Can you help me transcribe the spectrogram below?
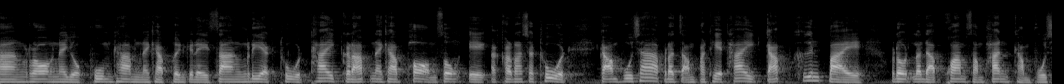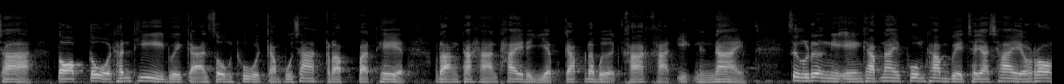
ทางรองนายกภูมิธรรมนะครับเพิ่นก็ได้สร้างเรียกทูตไทยกรับนะครับพร้อมทรงเอกอัครราชทูตกัมพูชาประจำประเทศไทยกลับขึ้นไปลดระดับความสัมพันธ์กัมพูชา ตอบโต้ทันทีโดยการทรงทูตกัมพูชากลับประเทศรังทหารไทยได้เหยียบกับระเบิดขาขาดอีกหนึ่งนาย ซึ่งเรื่องนี้เองครับนายภูมิธรรมเวชยชัย รอง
